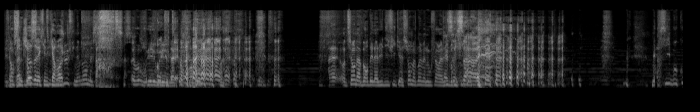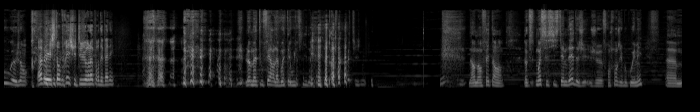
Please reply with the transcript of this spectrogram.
Et dans plein de choses avec une carotte. jeu, finalement, mais Ah, c'est- oui, oui, d'accord. Euh, tu sais, on a abordé la ludification, maintenant il va nous faire la C'est lubrification. ouais. Merci beaucoup, euh, Jean. Ah, mais je t'en prie, je suis toujours là pour dépanner. L'homme à tout faire, la boîte à outils. Non, mais en fait, en... Donc, moi, ce système d'aide, je, franchement, j'ai beaucoup aimé. Euh,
